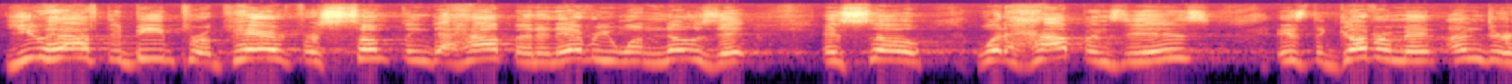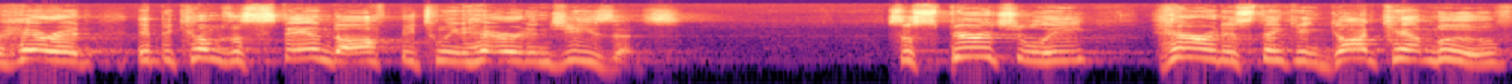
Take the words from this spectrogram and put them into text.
you have to be prepared for something to happen, and everyone knows it. And so what happens is, is the government under Herod, it becomes a standoff between Herod and Jesus. So spiritually, Herod is thinking, God can't move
